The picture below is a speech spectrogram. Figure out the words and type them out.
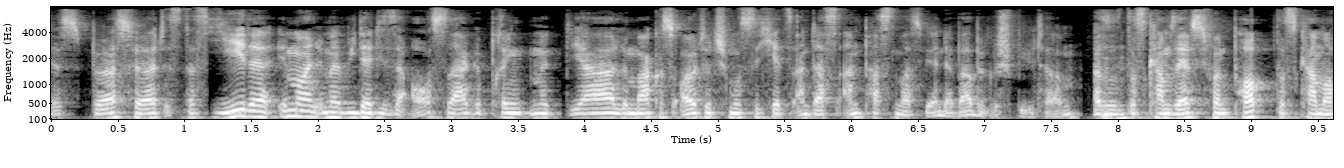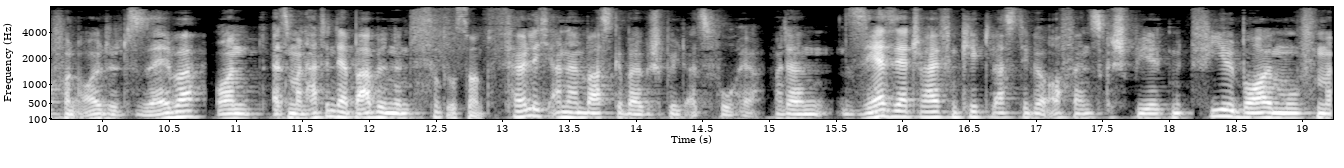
des Spurs hört, ist, dass jeder immer und immer wieder diese Aussage bringt mit, ja, LeMarcus Aldridge muss sich jetzt an das anpassen, was wir in der Bubble gespielt haben. Also mhm. das kam selbst von Pop, das kam auch von Aldridge selber. Und also man hat in der Bubble einen völlig anderen Basketball gespielt als vorher. Man hat dann sehr, sehr Drive-and-Kick-lastige Offense gespielt, mit viel Ball-Movement,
